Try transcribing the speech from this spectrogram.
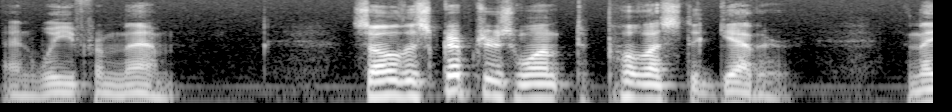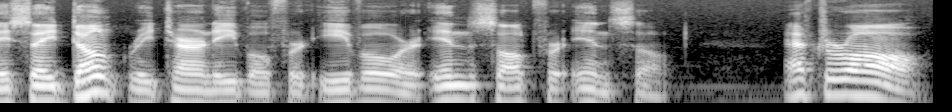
and we from them. So the scriptures want to pull us together. And they say, don't return evil for evil or insult for insult. After all,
